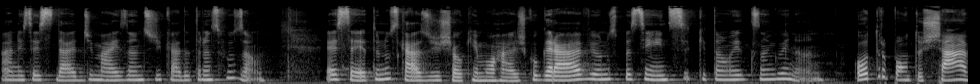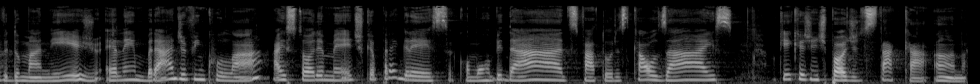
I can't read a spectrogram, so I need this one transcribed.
a necessidade de mais antes de cada transfusão exceto nos casos de choque hemorrágico grave ou nos pacientes que estão exsanguinando. Outro ponto-chave do manejo é lembrar de vincular a história médica pregressa, comorbidades, fatores causais. O que, que a gente pode destacar, Ana?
